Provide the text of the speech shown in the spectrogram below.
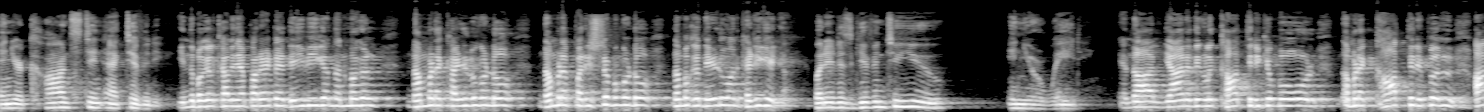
and your constant activity. ഇന്ന് പകൽക്കാലം ഞാൻ പറയട്ടെ ദൈവിക നന്മകൾ നമ്മുടെ കഴിവ് കൊണ്ടോ നമ്മുടെ പരിശ്രമം കൊണ്ടോ നമുക്ക് നേടുവാൻ കഴിയുകയില്ല But it is given to you in your waiting. എന്നാൽ ഞാൻ നിങ്ങൾ കാത്തിരിക്കുമ്പോൾ നമ്മുടെ കാത്തിരിപ്പിൽ ആ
